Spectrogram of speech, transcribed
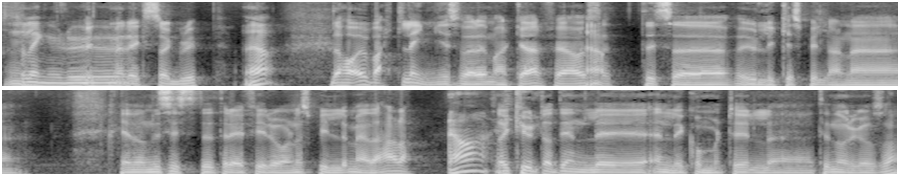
så lenge du Litt mer ekstra grip. ja. Det har jo vært lenge i Sverige, merker jeg. For jeg har jo Ja. sett disse ulike spillerne gjennom de siste tre-fire årene spille med det her. da. Ja, Det er kult at de endelig, endelig kommer til, eh, til Norge også.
